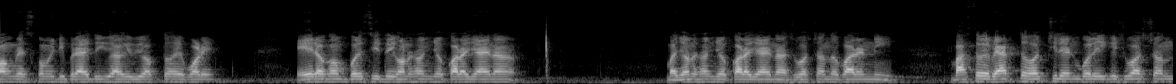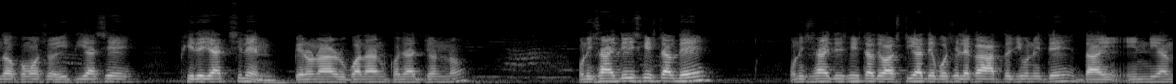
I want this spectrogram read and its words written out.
কংগ্রেস কমিটি প্রায় দুই ভাগে বিভক্ত হয়ে পড়ে। এই রকম পরিস্থিতি গণসংযোগ করা যায় না। বা জনসংযোগ করা যায় না। সুভাষচন্দ্র পারেননি। বাস্তবে ব্যর্থ হচ্ছিলেন বলেই কি সুভাষচন্দ্র ক্রমশ ইতিহাসে ফিরে যাচ্ছিলেন প্রেরণার উপাদান খোঁজার জন্য? উনিশশো সাঁত্রিশ খ্রিস্টাব্দে, উনিশশো সাঁত্রিশ খ্রিস্টাব্দে অস্ট্রিয়াতে বসে লেখা আত্মজীবনীতে দ্য ইন্ডিয়ান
